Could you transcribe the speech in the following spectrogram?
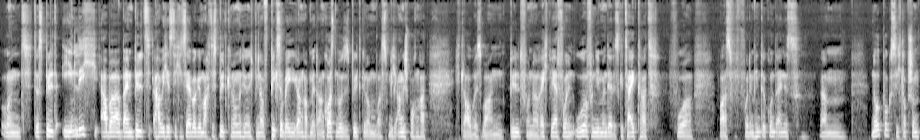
und das Bild ähnlich, aber beim Bild habe ich jetzt nicht selber gemacht, das Bild genommen. Ich bin auf Pixabay gegangen, habe mir da ein kostenloses Bild genommen, was mich angesprochen hat. Ich glaube, es war ein Bild von einer recht wertvollen Uhr, von jemandem, der das gezeigt hat. Vor, war es vor dem Hintergrund eines ähm, Notebooks, ich glaube schon.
